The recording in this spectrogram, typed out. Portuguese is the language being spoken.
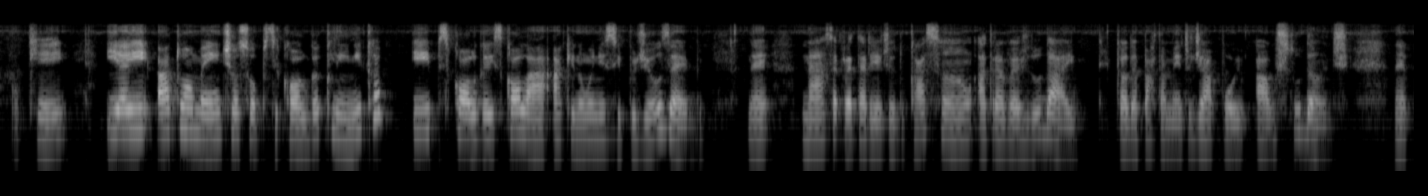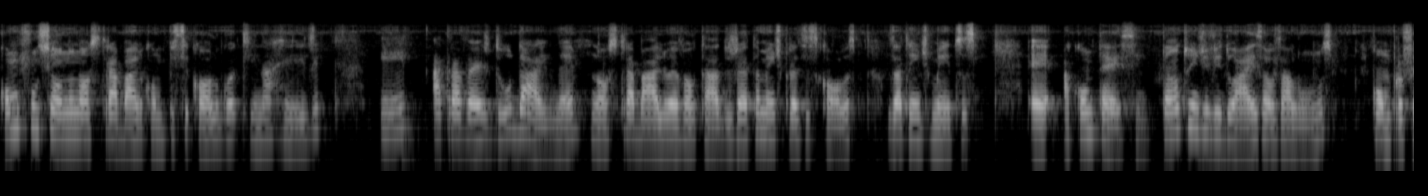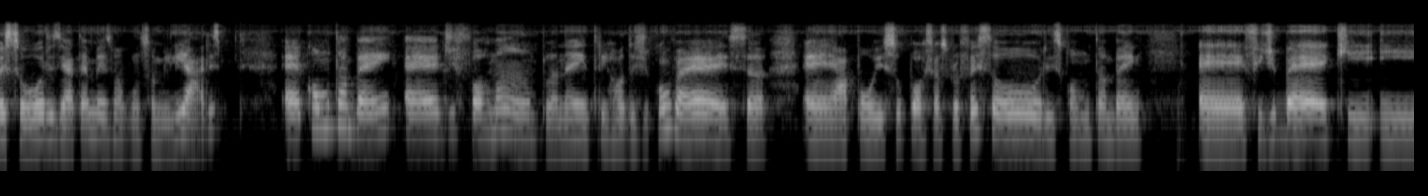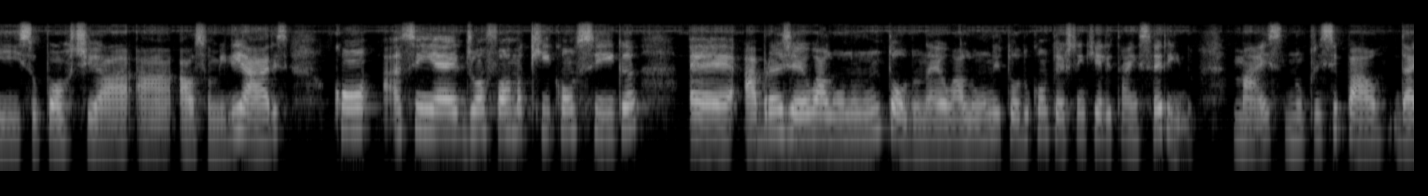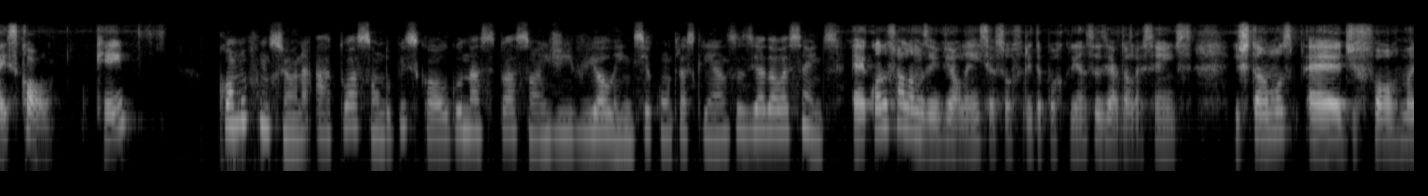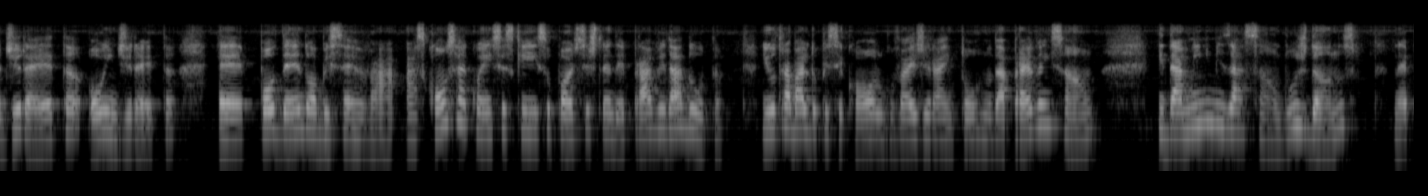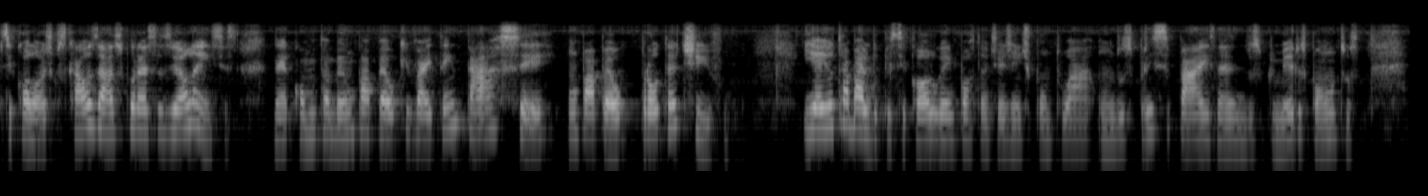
ok? E aí, atualmente, eu sou psicóloga clínica e psicóloga escolar aqui no município de Eusébio, né? Na Secretaria de Educação, através do DAI, que é o Departamento de Apoio ao Estudante. Né? Como funciona o nosso trabalho como psicólogo aqui na rede? E através do DAI, né? Nosso trabalho é voltado diretamente para as escolas. Os atendimentos é, acontecem tanto individuais aos alunos, como professores e até mesmo alguns familiares, é, como também é de forma ampla, né? Entre rodas de conversa, é, apoio e suporte aos professores, como também é, feedback e suporte a, a, aos familiares, com assim é de uma forma que consiga é, abranger o aluno num todo, né? O aluno e todo o contexto em que ele está inserido, mas no principal da escola, ok? Como funciona a atuação do psicólogo nas situações de violência contra as crianças e adolescentes? É, quando falamos em violência sofrida por crianças e adolescentes, estamos é, de forma direta ou indireta é, podendo observar as consequências que isso pode se estender para a vida adulta. E o trabalho do psicólogo vai girar em torno da prevenção e da minimização dos danos né, psicológicos causados por essas violências, né, como também um papel que vai tentar ser um papel protetivo. E aí o trabalho do psicólogo é importante a gente pontuar um dos principais, né, um dos primeiros pontos,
